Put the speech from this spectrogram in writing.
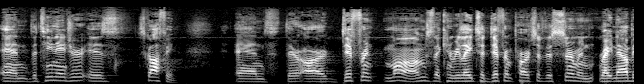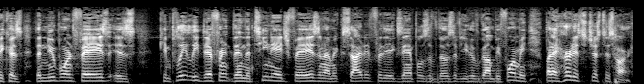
And the teenager is scoffing. And there are different moms that can relate to different parts of this sermon right now because the newborn phase is completely different than the teenage phase. And I'm excited for the examples of those of you who've gone before me. But I heard it's just as hard.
